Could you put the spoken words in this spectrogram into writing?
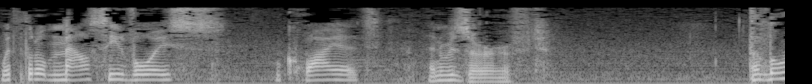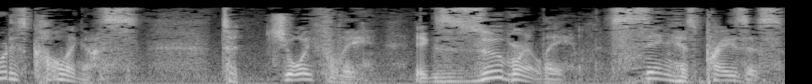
with little mousy voice, quiet and reserved. The Lord is calling us to joyfully, exuberantly sing His praises.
